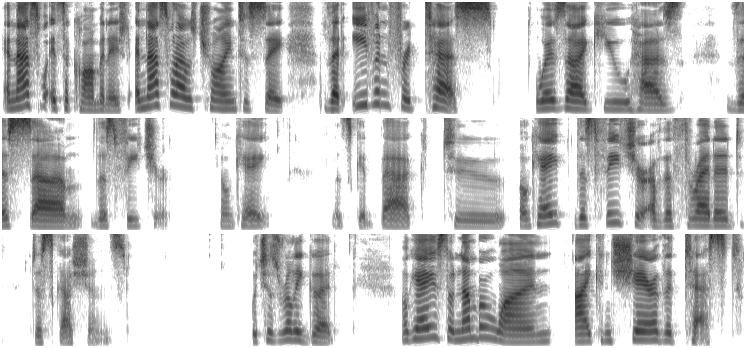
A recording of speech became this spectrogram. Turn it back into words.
And that's what it's a combination. And that's what I was trying to say that even for tests, WizIQ has this um, this feature. Okay, let's get back to okay this feature of the threaded discussions, which is really good. Okay, so number one, I can share the test.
